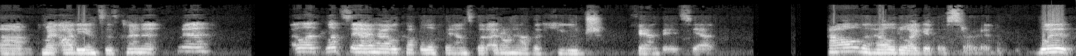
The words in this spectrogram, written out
Um, my audience is kind of meh. Let, let's say I have a couple of fans, but I don't have a huge fan base yet. How the hell do I get this started? What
